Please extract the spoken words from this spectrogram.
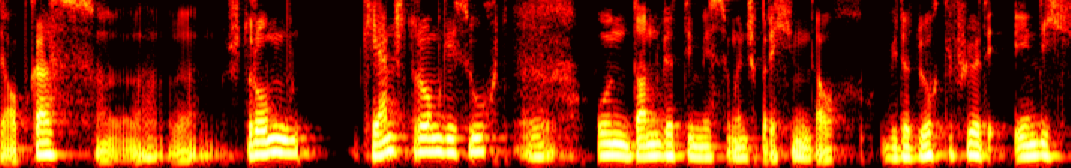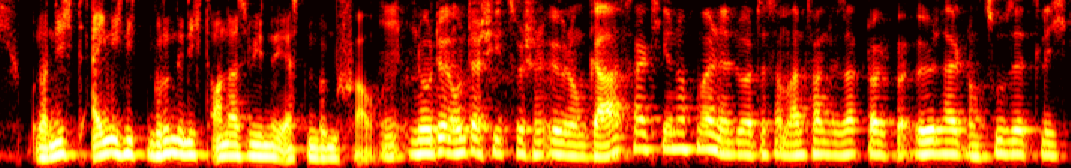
der Abgasstrom, äh, Kernstrom gesucht mhm. und dann wird die Messung entsprechend auch wieder durchgeführt. Ähnlich oder nicht, eigentlich nicht, im Grunde nicht anders wie in der ersten BIM-Schau. Mhm. Nur der Unterschied zwischen Öl und Gas halt hier nochmal. Ne? Du hattest am Anfang gesagt, glaube ich, bei Öl halt noch zusätzlich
